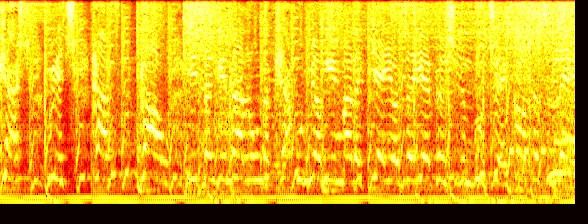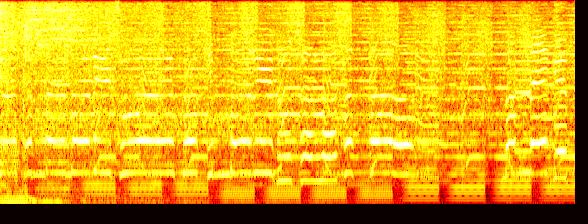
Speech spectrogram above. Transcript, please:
cash rich house power. 2단계 날 농락해 분명히 말할게. 여자의 변신은 무죄. 꺼져줄래? 네가 단발머리 좋아해서 긴 머리도 잘라봤어. 넌 내게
